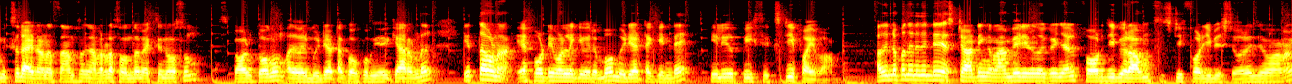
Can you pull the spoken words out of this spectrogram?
മിക്സഡ് ആയിട്ടാണ് സാംസങ് അവരുടെ സ്വന്തം എക്സിനോസും സ്കോൾകോമും അതുപോലെ മീഡിയ ടെക്കും ഒക്കെ ഉപയോഗിക്കാറുണ്ട്. ഇത്തവണ എ ഫോർട്ടി വണ്ണിലേക്ക് വരുമ്പോൾ മീഡിയ ടെക്കിന്റെ ഹീലിയോ പി സിക്സ്റ്റി ഫൈവ് ആണ്. അതിനൊപ്പം തന്നെ ഇതിന്റെ സ്റ്റാർട്ടിംഗ് റാം വേരിയൻ നോക്കി കഴിഞ്ഞാൽ ഫോർ ജി ബി റാമും സിക്സ്റ്റി ഫോർ ജി ബി സ്റ്റോറേജുമാണ്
